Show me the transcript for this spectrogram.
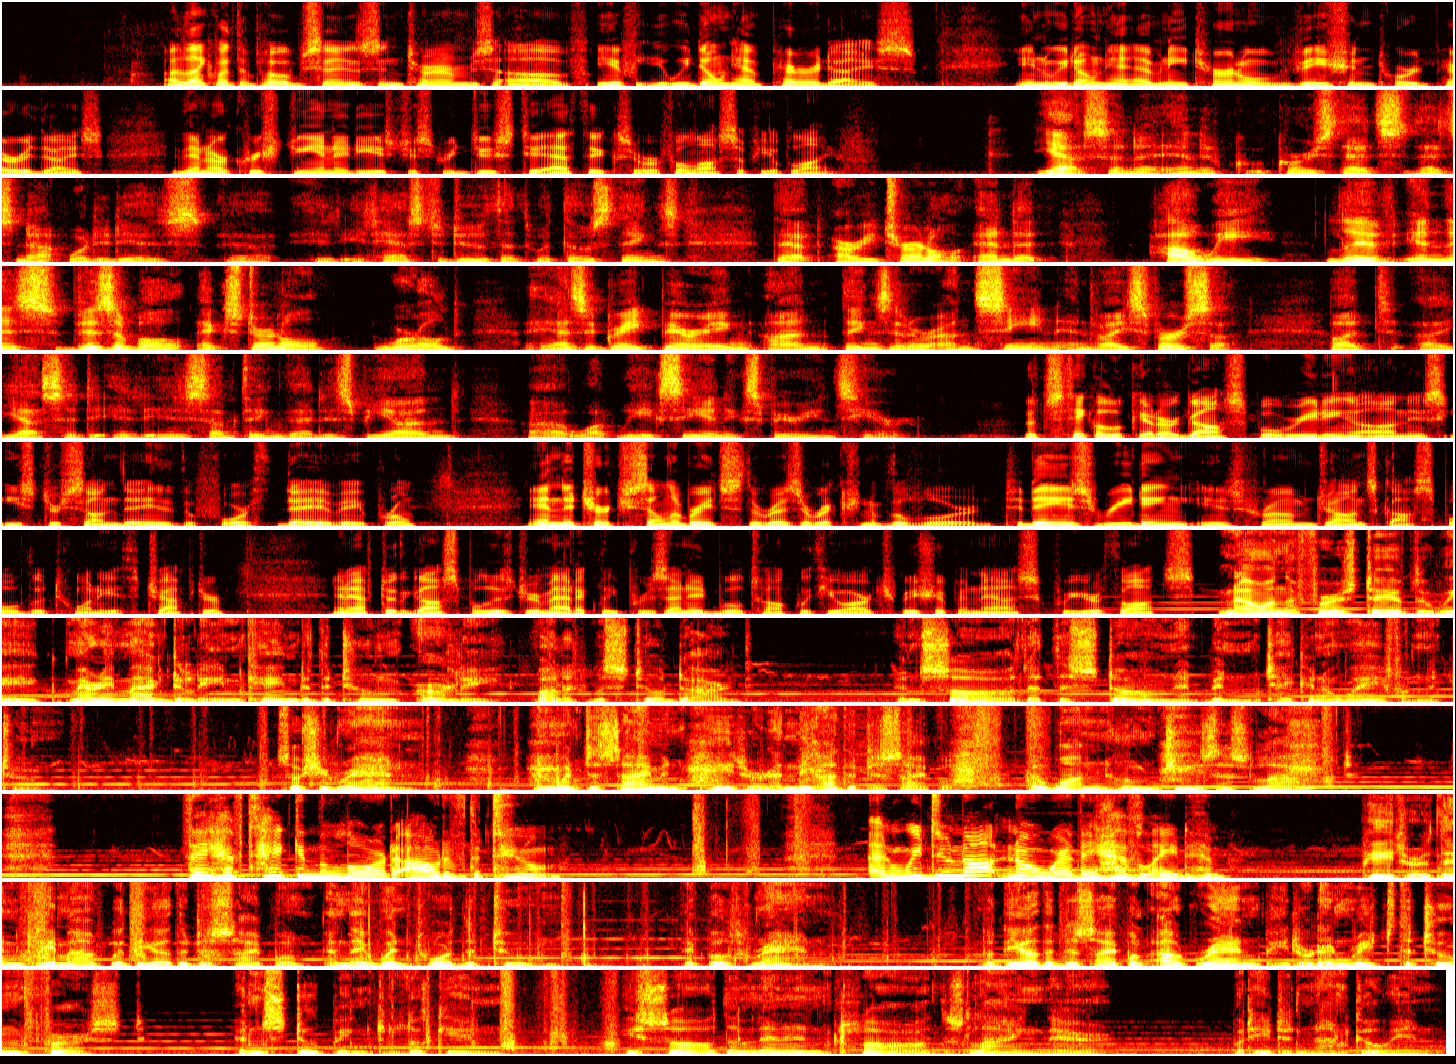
I like what the Pope says in terms of if we don't have paradise and we don't have an eternal vision toward paradise, then our Christianity is just reduced to ethics or a philosophy of life. Yes, and and of course that's that's not what it is. Uh, it, it has to do that with those things that are eternal, and that how we live in this visible external world has a great bearing on things that are unseen, and vice versa. But uh, yes, it, it is something that is beyond uh, what we see and experience here. Let's take a look at our gospel reading on this Easter Sunday, the fourth day of April. And the church celebrates the resurrection of the Lord. Today's reading is from John's Gospel, the 20th chapter. And after the gospel is dramatically presented, we'll talk with you, Archbishop, and ask for your thoughts. Now, on the first day of the week, Mary Magdalene came to the tomb early while it was still dark and saw that the stone had been taken away from the tomb. So she ran and went to Simon Peter and the other disciple, the one whom Jesus loved. They have taken the Lord out of the tomb, and we do not know where they have laid him. Peter then came out with the other disciple, and they went toward the tomb. They both ran. But the other disciple outran Peter and reached the tomb first, and stooping to look in, he saw the linen cloths lying there, but he did not go in.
